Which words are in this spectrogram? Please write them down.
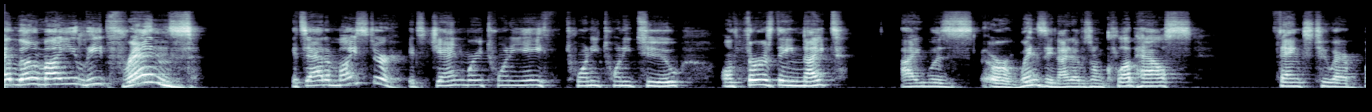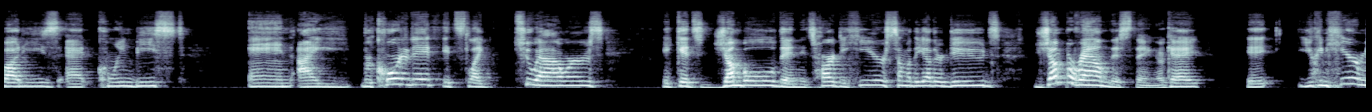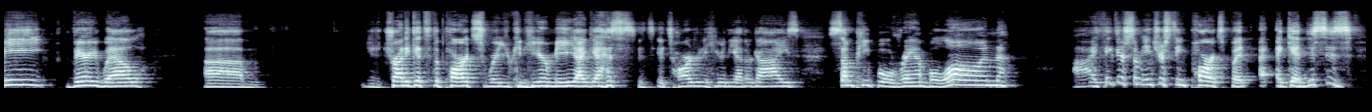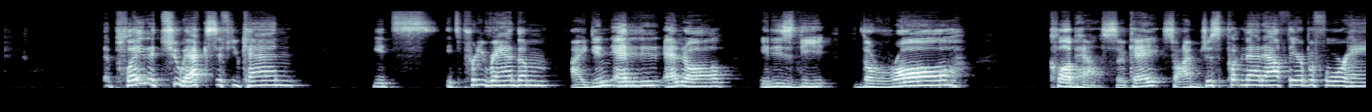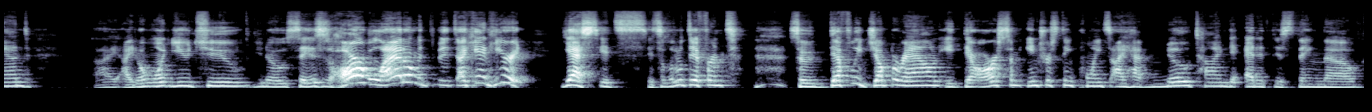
Hello, my elite friends. It's Adam Meister. It's January 28th, 2022. On Thursday night, I was, or Wednesday night, I was on Clubhouse thanks to our buddies at CoinBeast. And I recorded it. It's like two hours. It gets jumbled and it's hard to hear some of the other dudes. Jump around this thing, okay? It, you can hear me very well. Um, you try to get to the parts where you can hear me, I guess. It's, it's harder to hear the other guys. Some people ramble on. I think there's some interesting parts, but again, this is uh, play to 2x if you can. It's it's pretty random. I didn't edit it at all. It is the the raw clubhouse, okay? So I'm just putting that out there beforehand. I, I don't want you to, you know, say this is horrible, Adam. It, it, I can't hear it. Yes, it's it's a little different. So definitely jump around. It, there are some interesting points. I have no time to edit this thing though.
